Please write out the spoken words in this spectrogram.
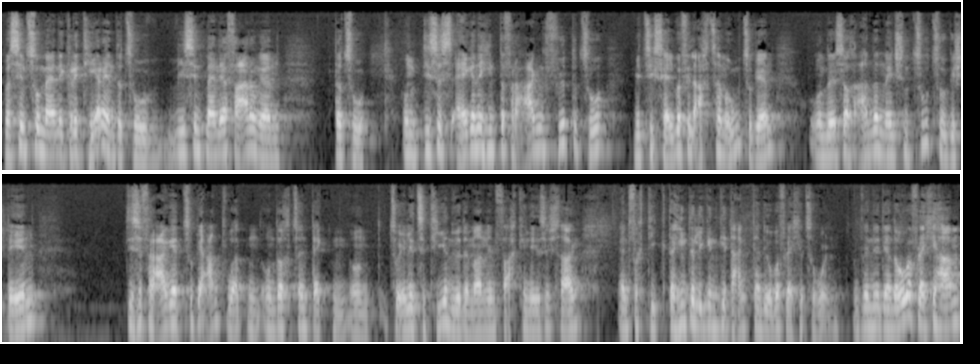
Was sind so meine Kriterien dazu? Wie sind meine Erfahrungen dazu? Und dieses eigene Hinterfragen führt dazu, mit sich selber viel achtsamer umzugehen und es auch anderen Menschen zuzugestehen, diese Frage zu beantworten und auch zu entdecken und zu elizitieren, würde man im Fachchinesisch sagen, einfach die dahinterliegenden Gedanken an die Oberfläche zu holen. Und wenn wir die an der Oberfläche haben,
